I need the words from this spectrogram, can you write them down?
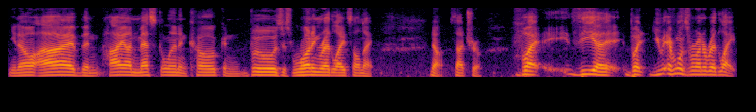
You know, I've been high on mescaline and coke and booze, just running red lights all night. No, it's not true. But the uh, but you everyone's run a red light.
